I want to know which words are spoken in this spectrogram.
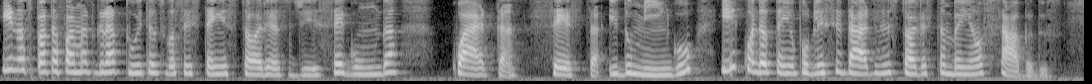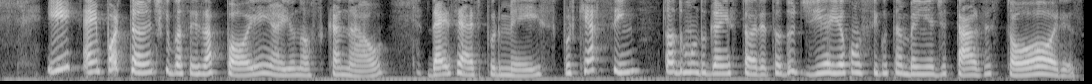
E nas plataformas gratuitas vocês têm histórias de segunda, quarta, sexta e domingo. E quando eu tenho publicidades, histórias também aos sábados. E é importante que vocês apoiem aí o nosso canal, 10 reais por mês, porque assim todo mundo ganha história todo dia e eu consigo também editar as histórias,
